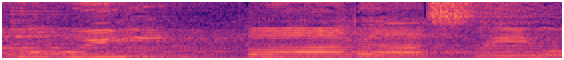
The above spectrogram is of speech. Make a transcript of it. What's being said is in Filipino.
ay gagawin para sa'yo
